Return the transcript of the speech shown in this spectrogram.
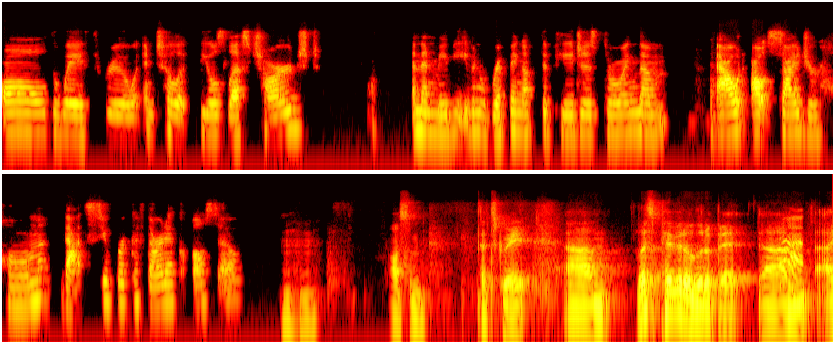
all the way through until it feels less charged and then maybe even ripping up the pages throwing them out outside your home, that's super cathartic also. Mm-hmm. Awesome. That's great. Um, let's pivot a little bit. Um, yeah. I,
